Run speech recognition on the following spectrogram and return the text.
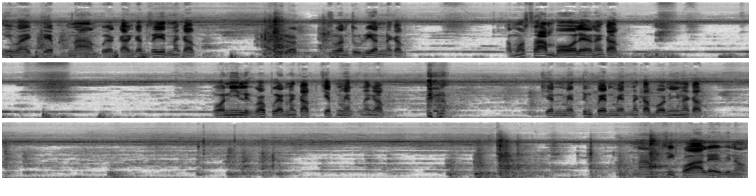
นี่ไว้เก็บน้ำเพื่อการเกษตรนะครับไปรถส่วนทุเรียนนะครับทั้งหมดสามบ่อแล้วนะครับวันนี้หรือว่าเปลือนนะครับเจ็ดเม็ดนะครับเจ็ดเม็ดถึงแปดเม็ดนะครับวันนี้นะครับน้ำที่กว่าเลยพี่น้อง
